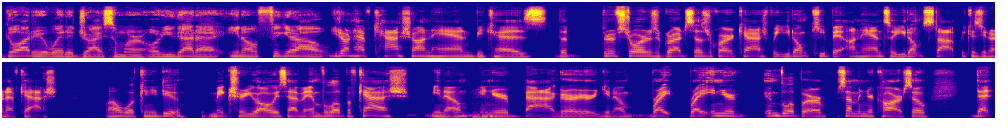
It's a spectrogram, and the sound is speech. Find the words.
go out of your way to drive somewhere, or you gotta, you know, figure out. You don't have cash on hand because the thrift stores or garage sales require cash, but you don't keep it on hand, so you don't stop because you don't have cash. Well, what can you do? Make sure you always have an envelope of cash, you know, in Mhm. your bag or you know, right, right in your envelope or something in your car. So that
